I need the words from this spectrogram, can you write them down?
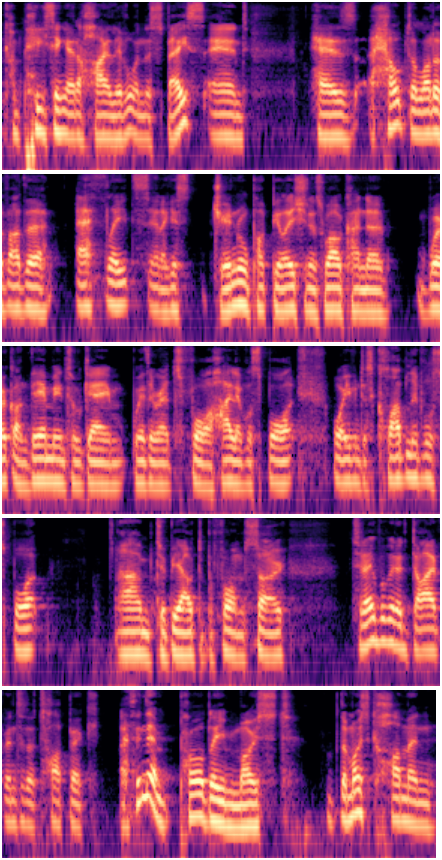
competing at a high level in the space and has helped a lot of other athletes and I guess general population as well kind of work on their mental game, whether it's for high level sport or even just club level sport, um, to be able to perform. So Today we're going to dive into the topic. I think they're probably most the most common,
